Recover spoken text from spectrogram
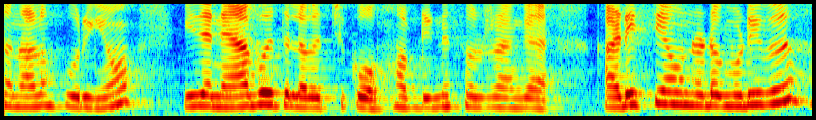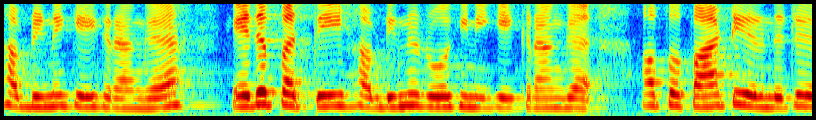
சொன்னாலும் புரியும். இதை ஞாபகத்தில் வச்சுக்கோ அப்படின்னு சொல்கிறாங்க கடைசியாக உன்னோட முடிவு அப்படின்னு கேட்குறாங்க எதை பற்றி அப்படின்னு ரோஹிணி கேட்குறாங்க அப்போ பாட்டி இருந்துட்டு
